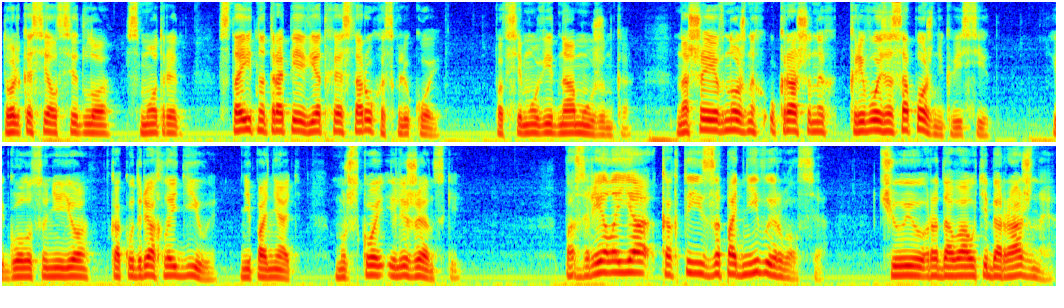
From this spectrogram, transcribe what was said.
Только сел в седло, смотрит. Стоит на тропе ветхая старуха с клюкой. По всему видно омуженка. На шее в ножнах украшенных кривой засапожник висит. И голос у нее, как у дряхлой дивы, не понять, мужской или женский. «Позрела я, как ты из западни вырвался. Чую, родова у тебя ражная,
